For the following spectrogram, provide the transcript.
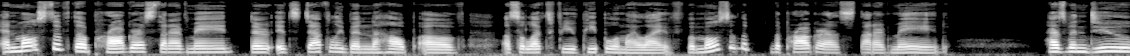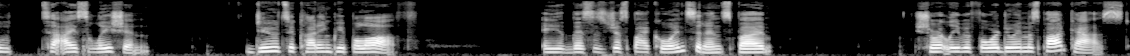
And most of the progress that I've made, there it's definitely been the help of a select few people in my life. But most of the, the progress that I've made has been due to isolation due to cutting people off. This is just by coincidence, but shortly before doing this podcast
